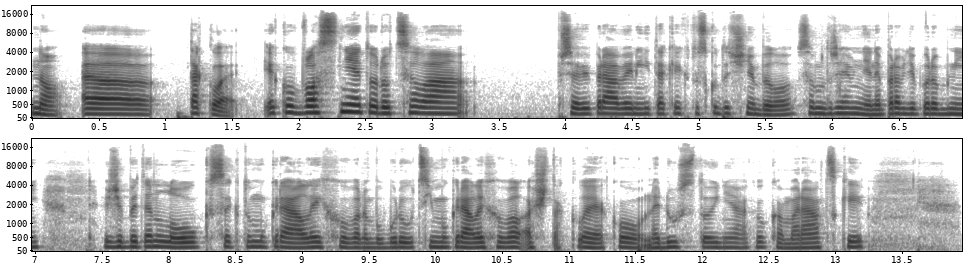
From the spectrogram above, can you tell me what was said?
No, uh, takhle, jako vlastně je to docela převyprávěný tak, jak to skutečně bylo. Samozřejmě nepravděpodobný, že by ten Louk se k tomu králi choval, nebo budoucímu králi choval až takhle jako nedůstojně, jako kamarádsky.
